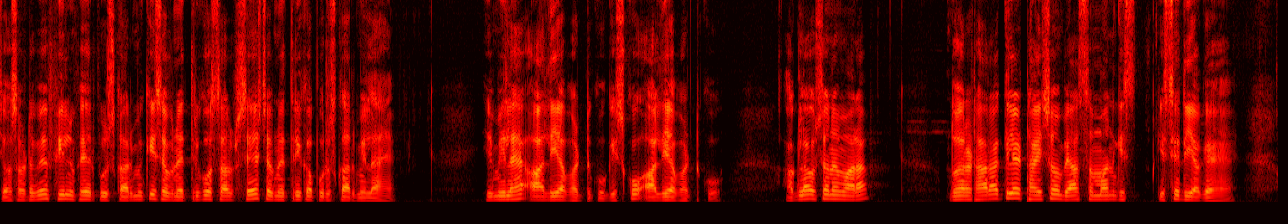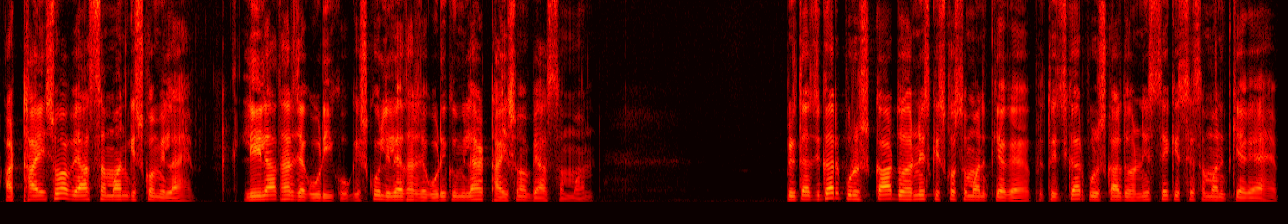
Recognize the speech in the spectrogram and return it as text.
चौसठवें फ़िल्म फेयर पुरस्कार में किस अभिनेत्री को सर्वश्रेष्ठ अभिनेत्री का पुरस्कार मिला है? ये मिला है आलिया भट्ट को। किसको? आलिया भट्ट को। अगला क्वेश्चन है हमारा 2018 के लिए अट्ठाईसवां व्यास सम्मान किस, किसे दिया गया है? अट्ठाईसवां व्यास सम्मान किसको मिला है? लीलाधर जगूड़ी को, किसको लीलाधर जगूड़ी को मिला है? अट्ठाईसवां व्यास सम्मान। प्रीतजगर पुरस्कार दो किसको सम्मानित किया गया है? प्रीतजगर पुरस्कार दो से किससे सम्मानित किया गया है?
